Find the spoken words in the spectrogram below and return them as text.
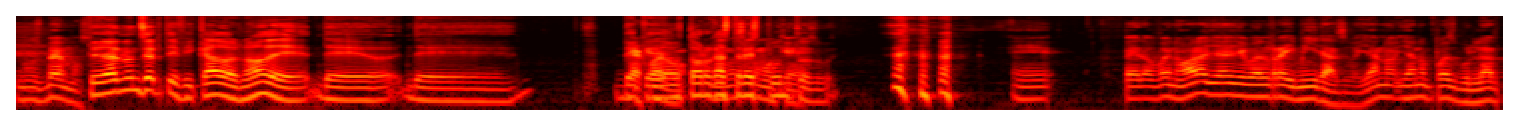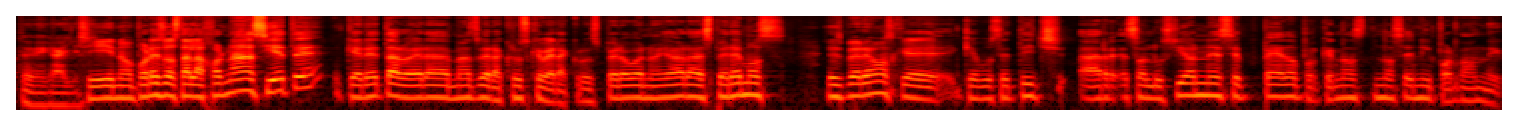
nos vemos. Te dan un certificado, ¿no? De, de, de, de que juego. otorgas tres puntos, güey. Eh, pero bueno, ahora ya llegó el Rey Midas, güey. Ya no, ya no puedes burlarte de gallos. Sí, no, por eso hasta la jornada 7, Querétaro era más Veracruz que Veracruz. Pero bueno, y ahora esperemos, esperemos que, que Bucetich solucione ese pedo porque no, no sé ni por dónde.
